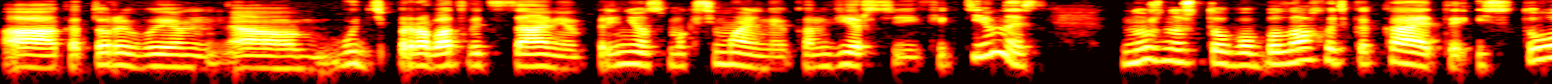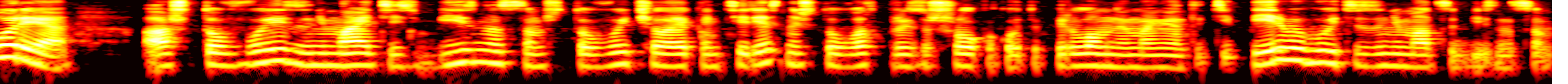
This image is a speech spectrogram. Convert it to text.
который вы будете прорабатывать сами, принес максимальную конверсию и эффективность, нужно, чтобы была хоть какая-то история, а что вы занимаетесь бизнесом, что вы человек интересный, что у вас произошел какой-то переломный момент, и теперь вы будете заниматься бизнесом.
